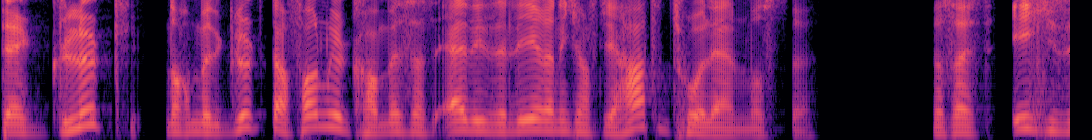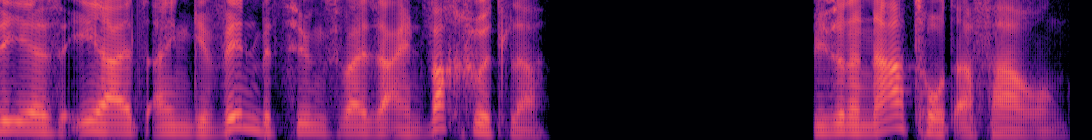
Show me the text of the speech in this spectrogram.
der Glück, noch mit Glück davongekommen ist, dass er diese Lehre nicht auf die harte Tour lernen musste. Das heißt, ich sehe es eher als einen Gewinn beziehungsweise ein Wachrüttler. Wie so eine Nahtoderfahrung.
